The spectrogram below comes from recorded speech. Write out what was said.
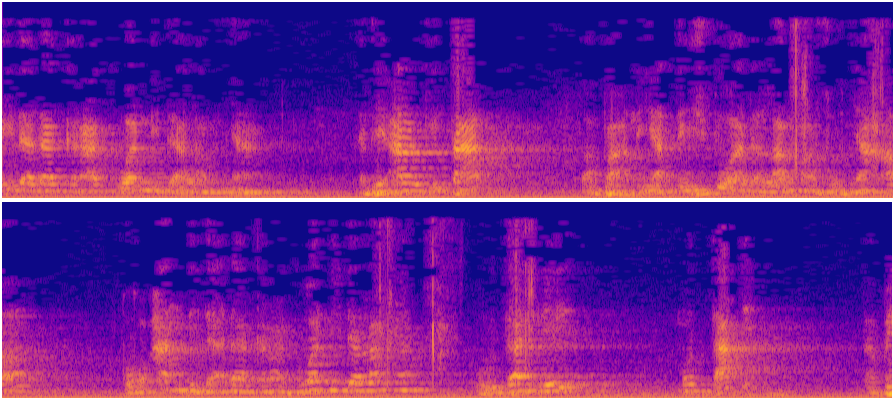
tidak ada keraguan di dalamnya. Jadi Alkitab Bapak lihat di situ adalah maksudnya Al Quran tidak ada keraguan di dalamnya. Hudan lil muttaqin. Tapi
